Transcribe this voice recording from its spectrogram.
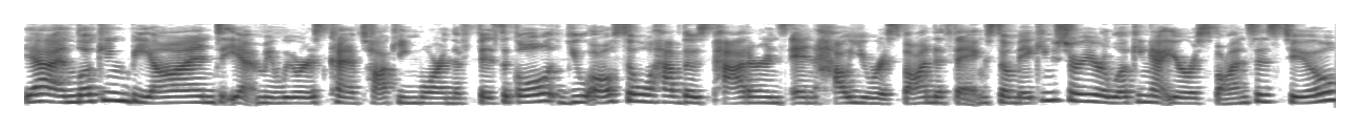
Yeah, and looking beyond, yeah, I mean, we were just kind of talking more in the physical. You also will have those patterns in how you respond to things. So making sure you're looking at your responses too.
